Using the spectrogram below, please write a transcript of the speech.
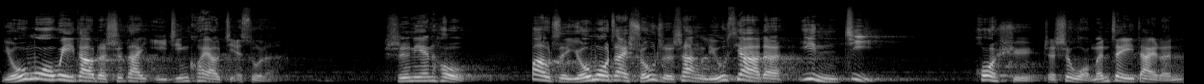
油墨味道的时代已经快要结束了。十年后，报纸油墨在手指上留下的印记，或许只是我们这一代人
